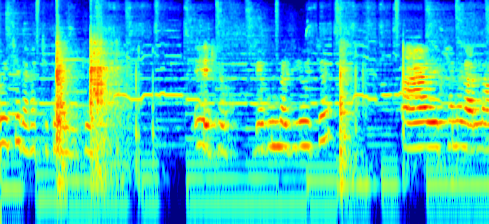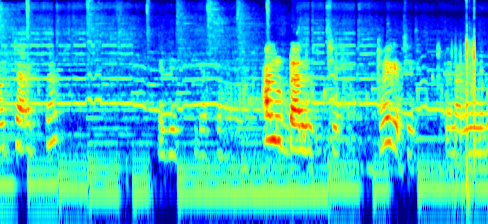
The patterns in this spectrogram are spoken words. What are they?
হয়েছে দেখাচ্ছি তোমাদেরকে। এই তো, বেগুন ভাজি হয়েছে। আর এখানে রান্না হচ্ছে আরেকটা। এই যে আলুর ডাল হচ্ছে, হয়ে গেছে। নামিয়ে নেব।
